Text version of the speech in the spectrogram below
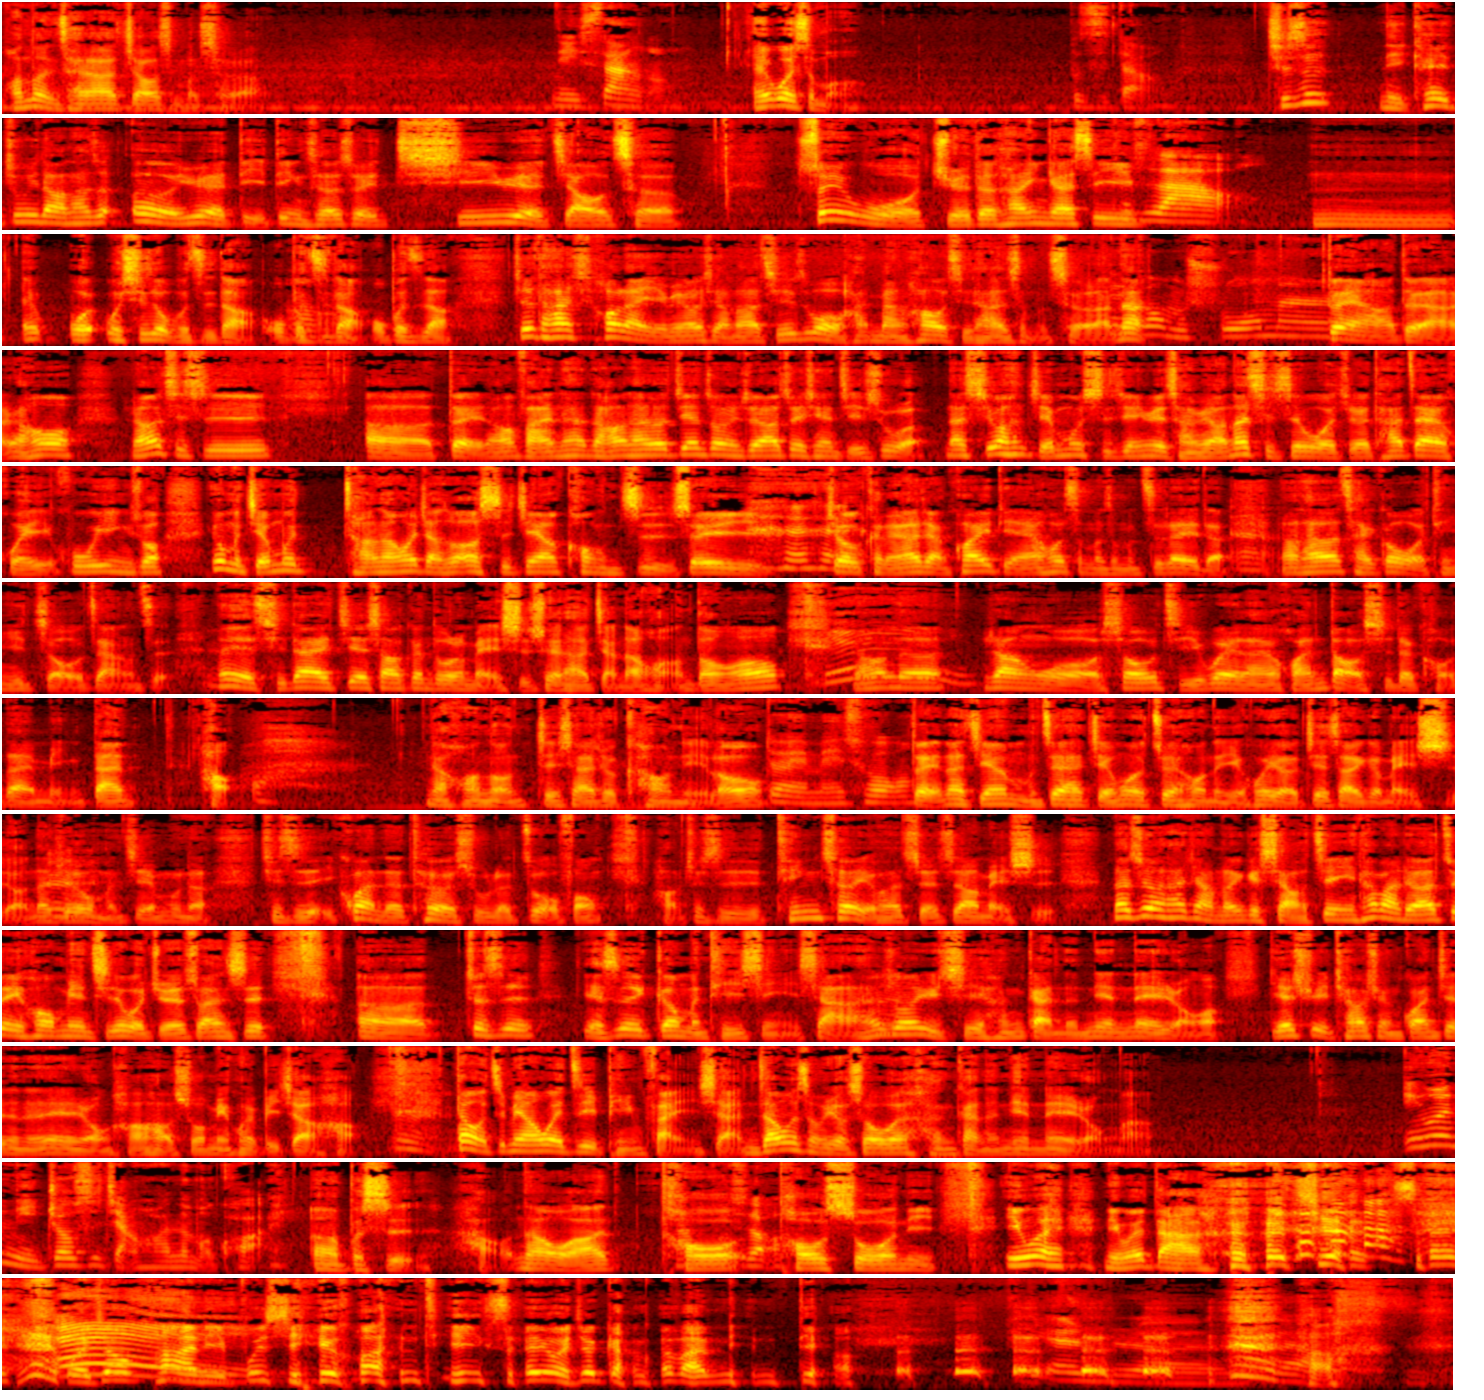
黄总，你猜他交什么车啊？你上哦？哎，为什么？不知道。其实你可以注意到，他是二月底订车，所以七月交车，所以我觉得他应该是一特斯拉。嗯，哎，我我其实我不知道，我不知道，我不知道，就是他后来也没有想到。其实我还蛮好奇他是什么车了。那跟我们说吗？对啊，对啊，然后然后其实。呃，对，然后反正他，然后他说今天终于追到最新的集数了。那希望节目时间越长越好。那其实我觉得他在回呼应说，因为我们节目常常会讲说哦，时间要控制，所以 就可能要讲快一点啊，或什么什么之类的。然后他说才够我听一周这样子。那也期待介绍更多的美食，所以他讲到黄东哦。然后呢，让我收集未来环岛时的口袋名单。好。那黄总，接下来就靠你喽。对，没错。对，那今天我们这台节目的最后呢，也会有介绍一个美食哦。那就是我们节目呢，其实一贯的特殊的作风，好，就是听车也会知道美食。那最后他讲了一个小建议，他把留在最后面，其实我觉得算是，呃，就是也是跟我们提醒一下。他说，与其很赶的念内容哦，也许挑选关键的内容，好好说明会比较好。嗯。但我这边要为自己平反一下，你知道为什么有时候我会很赶的念内容吗？因为你就是讲话那么快，呃，不是，好，那我要偷偷说你，因为你会打呵欠，所以我就怕你不喜欢听，所以我就赶快把它念掉。骗人！好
